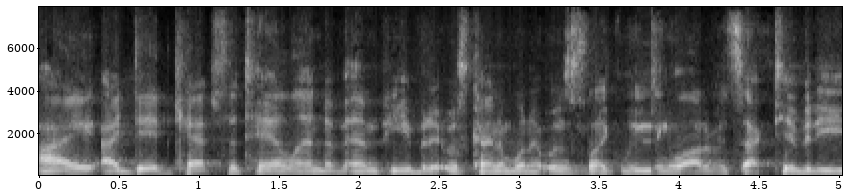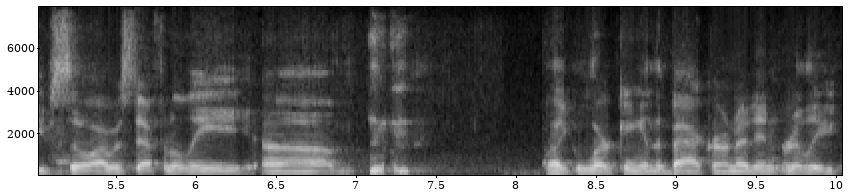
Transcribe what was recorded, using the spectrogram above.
I I did catch the tail end of MP, but it was kind of when it was like losing a lot of its activity. So I was definitely um, like lurking in the background. I didn't really.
